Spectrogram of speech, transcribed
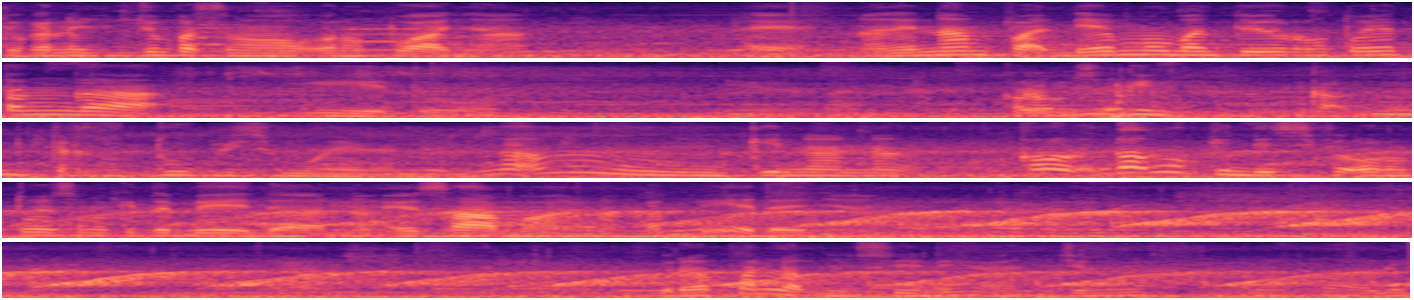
Itu kan jumpa sama orang tuanya. Eh nanti nampak dia mau bantu orang tuanya atau enggak? Gitu. Iya kan. Kalau mungkin gak mungkin tertutupi semuanya kan Dewi. nggak mungkin anak kalau nggak mungkin di sifat orang tua sama kita beda anak eh sama anak kan bedanya. Berapa lah di sini anjing dua kali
